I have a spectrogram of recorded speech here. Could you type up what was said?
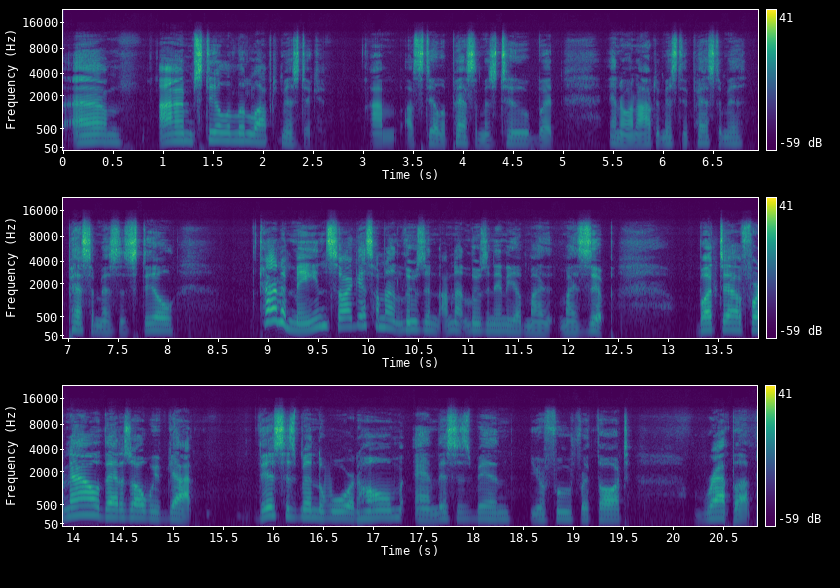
um, I'm still a little optimistic. I'm, I'm still a pessimist too, but you know, an optimistic pessimist pessimist is still kind of mean. So I guess I'm not losing. I'm not losing any of my my zip. But uh, for now, that is all we've got. This has been the War at Home, and this has been your food for thought wrap up.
